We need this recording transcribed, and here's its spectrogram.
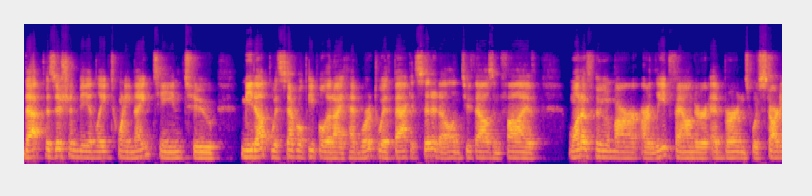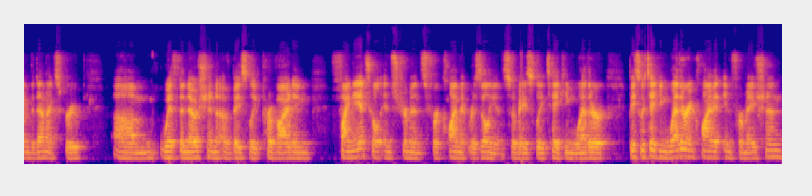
That positioned me in late 2019 to meet up with several people that I had worked with back at Citadel in 2005, one of whom, our, our lead founder, Ed Burns, was starting the Demex Group um, with the notion of basically providing financial instruments for climate resilience. So basically taking weather, basically taking weather and climate information,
